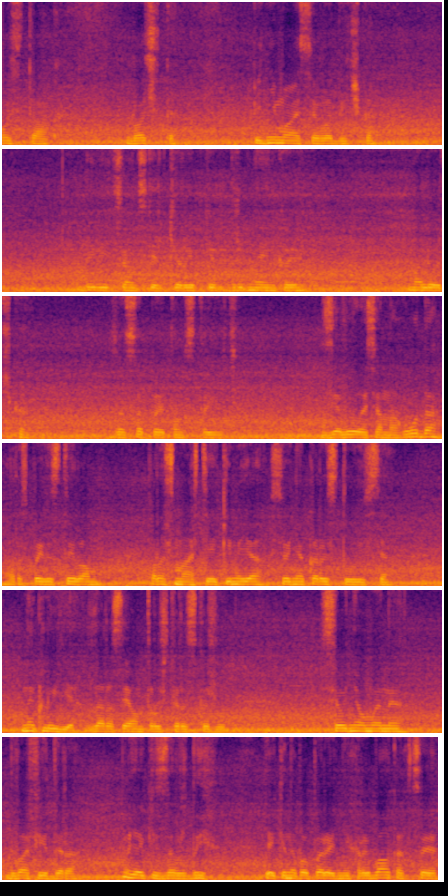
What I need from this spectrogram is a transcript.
Ось так. Бачите? Піднімається водичка. Дивіться, он скільки рибки дрібненької. Мальочка за сапетом стоїть з'явилася нагода розповісти вам про снасті, якими я сьогодні користуюся. Не клює. Зараз я вам трошки розкажу. Сьогодні у мене два фідера, ну як і завжди, як і на попередніх рибалках. Це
